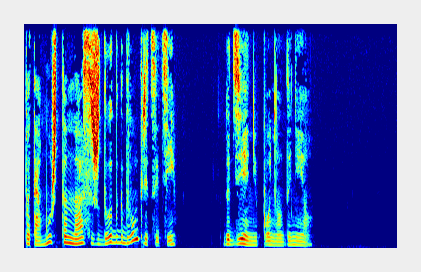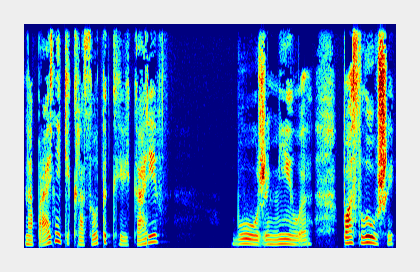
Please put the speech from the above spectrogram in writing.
потому что нас ждут к двум тридцати». «Где?» — не понял Даниэл. «На празднике красоток и викариев». «Боже, милая, послушай,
